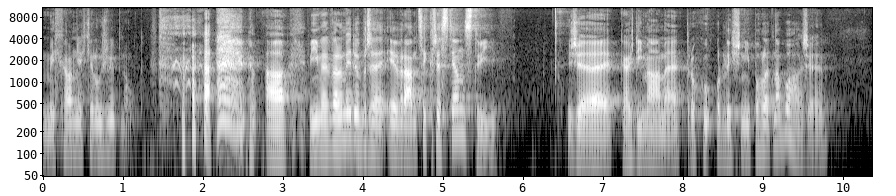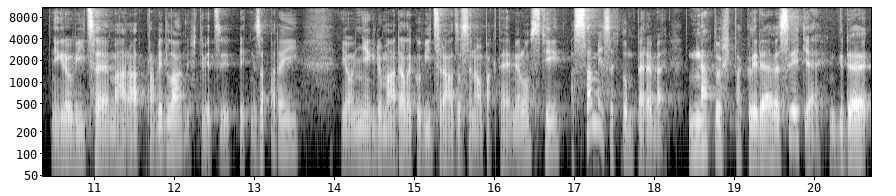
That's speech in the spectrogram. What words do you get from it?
Michal mě chtěl už vypnout. a víme velmi dobře i v rámci křesťanství, že každý máme trochu odlišný pohled na Boha, že? Někdo více má rád pravidla, když ty věci pěkně zapadají, Jo, někdo má daleko víc rád zase naopak té milosti a sami se v tom pereme. Na tož pak lidé ve světě, kde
